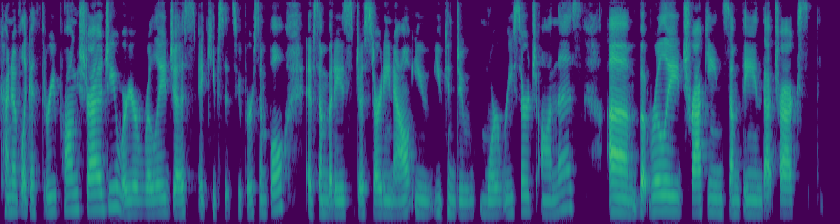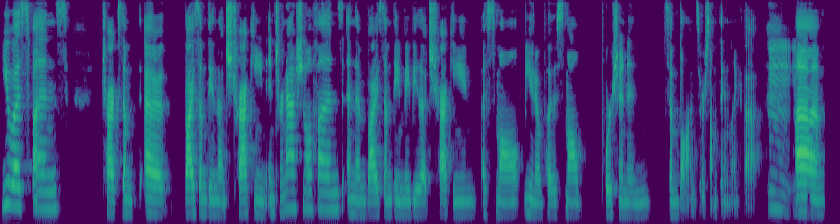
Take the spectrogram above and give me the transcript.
kind of like a three prong strategy where you're really just it keeps it super simple. If somebody's just starting out, you you can do more research on this, um, but really tracking something that tracks U.S. funds, tracks some uh, buy something that's tracking international funds and then buy something maybe that's tracking a small, you know, put a small portion in some bonds or something like that. Mm-hmm. Um,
